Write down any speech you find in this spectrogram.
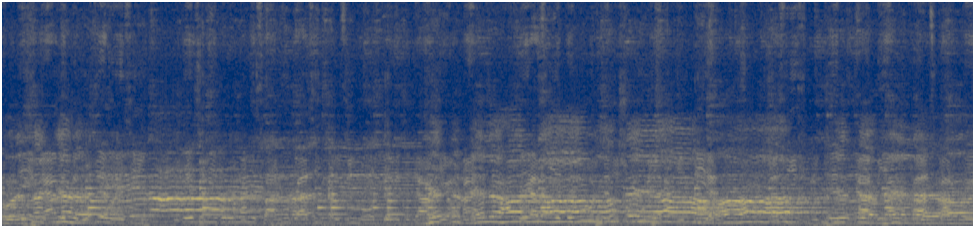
ਉਹਦੇ ਢੇਰੀਆਂ ਵਿੱਚ ਰੁੱਝੇ ਹੋਏ ਸੀ ਇਸ ਲਈ ਫਿਰ ਉਹਨਾਂ ਨੇ ਸਾਨੂੰ ਕਿਹਾ ਸੀ ਕਿ ਤੁਸੀਂ ਮੋਰਚੇ ਵਿੱਚ ਜਾ ਕੇ ਆਉਣਾ ਹੈ। ਤੇ ਅਸੀਂ ਇੱਥੇ ਮੋਰਚੇ ਦੀ ਸ਼ਮੂਲੀਅਤ ਕੀਤੀ ਹੈ। ਅਸੀਂ ਸਮੁੱਚੇ ਪੰਜਾਬੀਆਂ ਨੂੰ ਖਾਸ ਕਰਕੇ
